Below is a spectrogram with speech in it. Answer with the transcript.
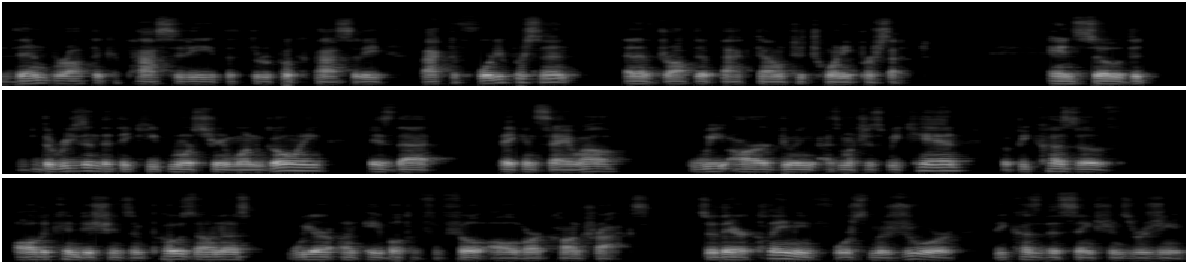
then brought the capacity, the throughput capacity back to 40% and have dropped it back down to 20%. And so the, the reason that they keep Nord Stream 1 going is that they can say, well, we are doing as much as we can, but because of all the conditions imposed on us, we are unable to fulfill all of our contracts. So they are claiming force majeure because of the sanctions regime.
